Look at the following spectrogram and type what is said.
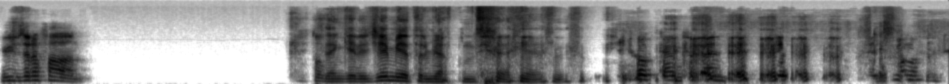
100 lira falan. Sen geleceğe mi yatırım yaptın diyor yani. Yok kanka ben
